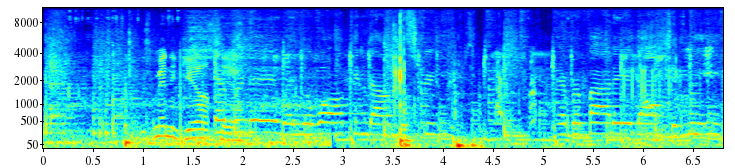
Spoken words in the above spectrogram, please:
There's many girls Every here. day when you're walking down the street, everybody that you meet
